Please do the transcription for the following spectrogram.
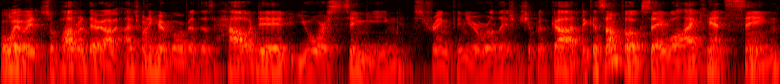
well, wait, wait. So pause right there. I, I just want to hear more about this. How did your singing strengthen your relationship with God? Because some folks say, well, I can't sing.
